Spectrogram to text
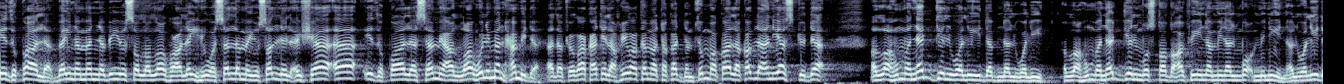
إذ قال بينما النبي صلى الله عليه وسلم يصلي العشاء إذ قال سمع الله لمن حمده. هذا في الركعة الأخيرة كما تقدم. ثم قال قبل أن يسجد اللهم نج الوليد بن الوليد. اللهم نج المستضعفين من المؤمنين. الوليد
